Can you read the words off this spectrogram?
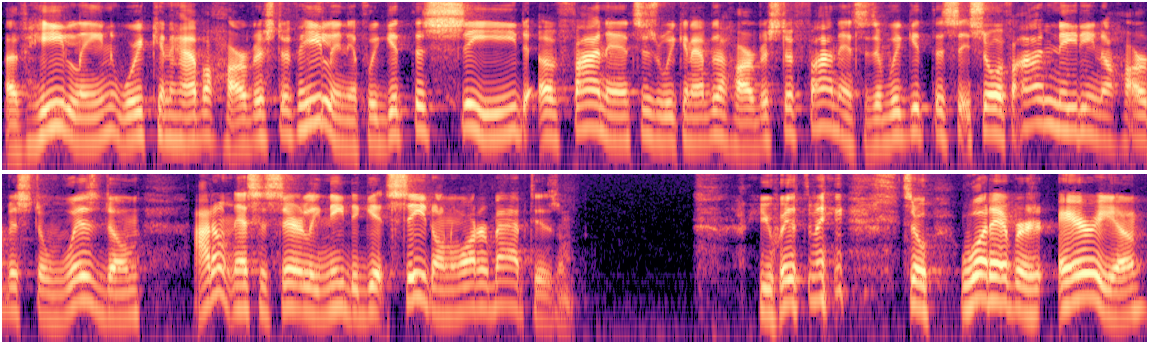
of healing, we can have a harvest of healing. If we get the seed of finances, we can have the harvest of finances. If we get the seed, so if I'm needing a harvest of wisdom, I don't necessarily need to get seed on water baptism. Are you with me? So whatever area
